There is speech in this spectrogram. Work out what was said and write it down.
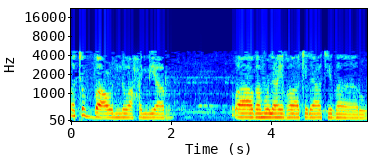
وتبع وحمير. وأعظم العظات الاعتبار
